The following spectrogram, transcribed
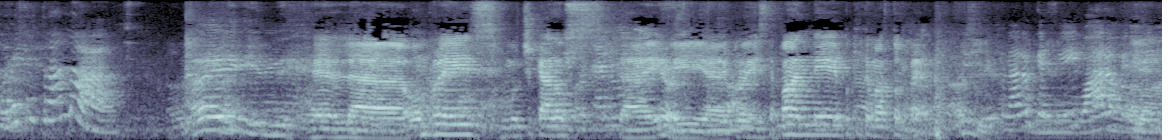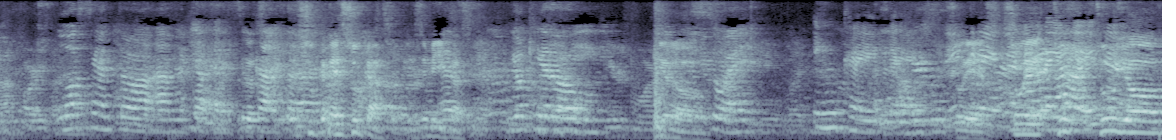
¿Cuál es el trama? Mexicanos eh, y eh, Gloria Estefan, un poquito más torpero. Claro que sí, claro que sí. Lo siento, mi casa es su Es casa. su, es su casa, es mi Es- casa. yo quiero, Quiero, soy, Increíble. soy, es- soy tu- tuyo,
